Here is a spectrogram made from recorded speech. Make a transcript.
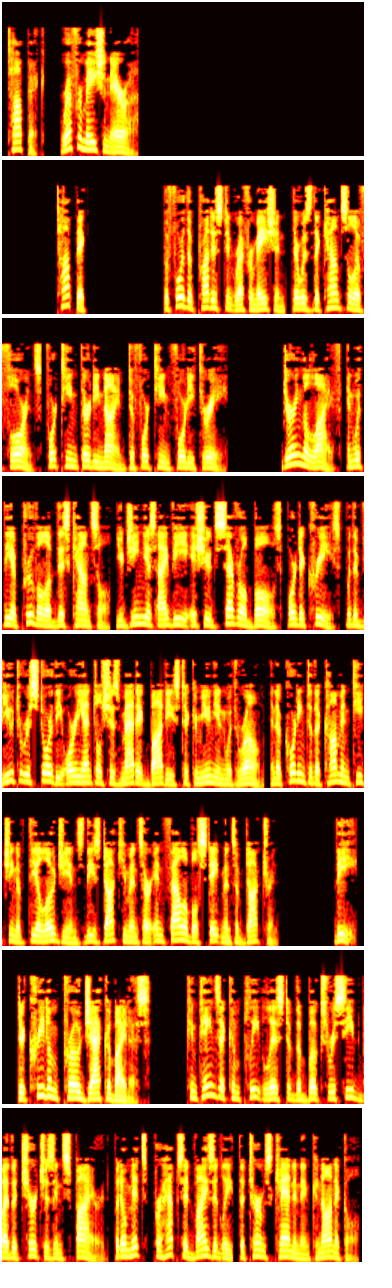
Korian. Reformation era Topic: Before the Protestant Reformation, there was the Council of Florence 1439 1443. During the life, and with the approval of this council, Eugenius IV issued several bulls, or decrees, with a view to restore the Oriental schismatic bodies to communion with Rome, and according to the common teaching of theologians these documents are infallible statements of doctrine. The Decretum pro Jacobitis contains a complete list of the books received by the Church as inspired, but omits, perhaps advisedly, the terms canon and canonical.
